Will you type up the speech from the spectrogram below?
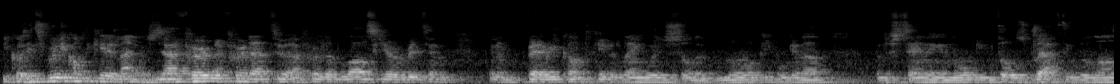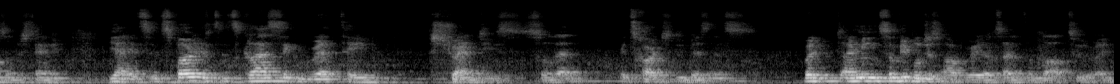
because it's really complicated language. Yeah, I've heard I've heard that too. I've heard that laws here are written in a very complicated language so that the normal people cannot understanding and only those drafting the laws understanding. Yeah, it's it's part it's, it's classic red tape strategies so that it's hard to do business. But I mean some people just operate outside of the law too, right?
